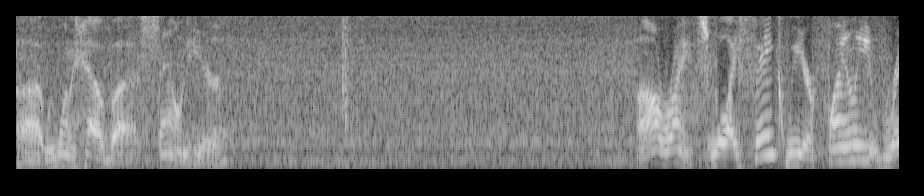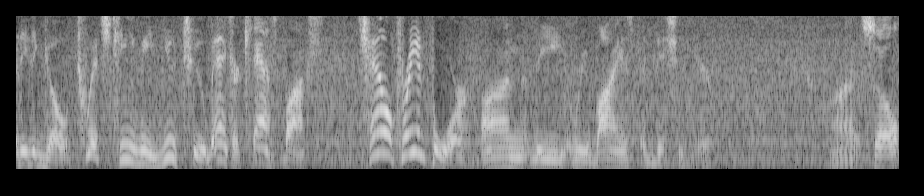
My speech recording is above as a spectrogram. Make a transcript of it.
uh, we want to have uh, sound here. All right. Well, I think we are finally ready to go. Twitch TV, YouTube, Anchor, Castbox, Channel 3 and 4 on the revised edition here. So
